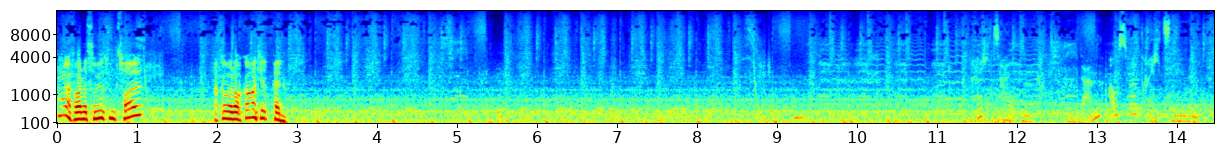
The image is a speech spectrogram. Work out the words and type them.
Ja, vorne zumindest ein Zoll. Da können wir doch garantiert pennen. Rechts halten und dann Ausfahrt rechts. Nehmen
